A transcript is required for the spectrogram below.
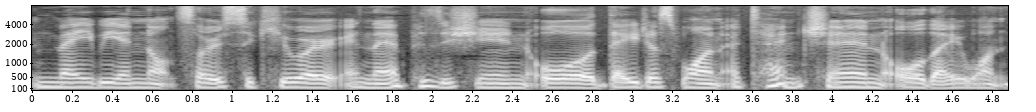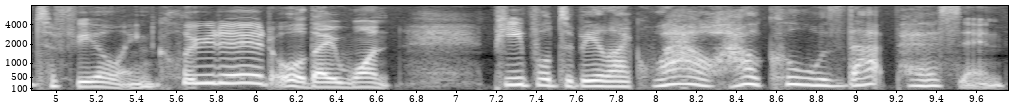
maybe are not so secure in their position, or they just want attention, or they want to feel included, or they want people to be like, wow, how cool was that person?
